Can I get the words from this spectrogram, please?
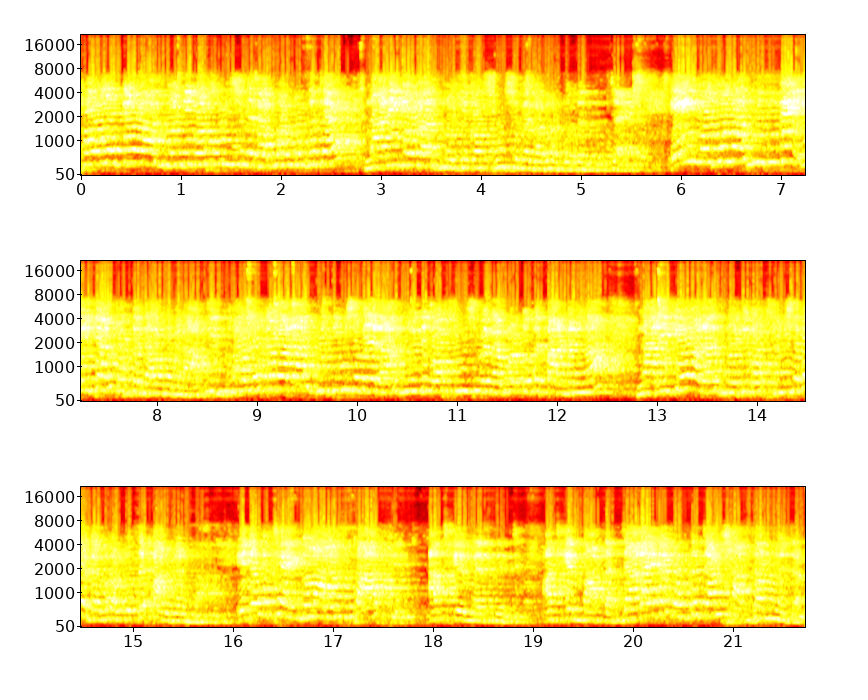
ধর্মকেও রাজনৈতিক অস্ত্র হিসেবে ব্যবহার করতে চায়, নারীকেও রাজনৈতিক অস্ত্র হিসেবে ব্যবহার করতে চায়। এই নতুন রাজনীতিতে এইটা করতে দেওয়া হবে না। আপনি ধর্মকেও রাজনীতি হিসেবে, রাজনৈতিক অস্ত্র হিসেবে ব্যবহার করতে পারবেন না, নারীকেও রাজনৈতিক অস্ত্র হিসেবে ব্যবহার করতে পারবেন না। এটা আজকের মেসেজ আজকের বার্তা। যারা এটা করতে চান, সাবধান হয়ে যান।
